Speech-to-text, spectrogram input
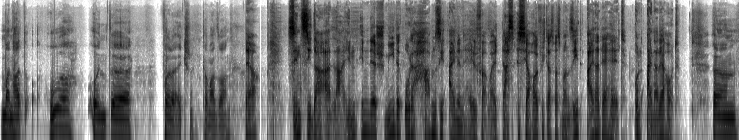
man hat Ruhe und äh, voller Action, kann man sagen. Ja. Sind Sie da allein in der Schmiede oder haben Sie einen Helfer? Weil das ist ja häufig das, was man sieht. Einer, der hält und einer, der haut. Ähm,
